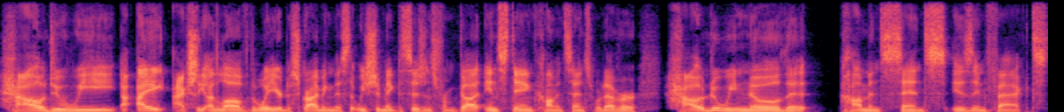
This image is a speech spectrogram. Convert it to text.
How do we? I, I actually I love the way you're describing this. That we should make decisions from gut, instinct, common sense, whatever. How do we know that common sense is in fact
